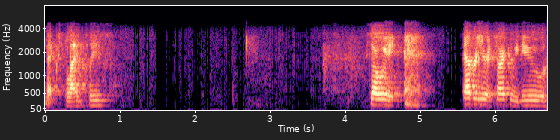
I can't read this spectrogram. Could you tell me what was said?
Next slide, please. So we, every year at Starkey we do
